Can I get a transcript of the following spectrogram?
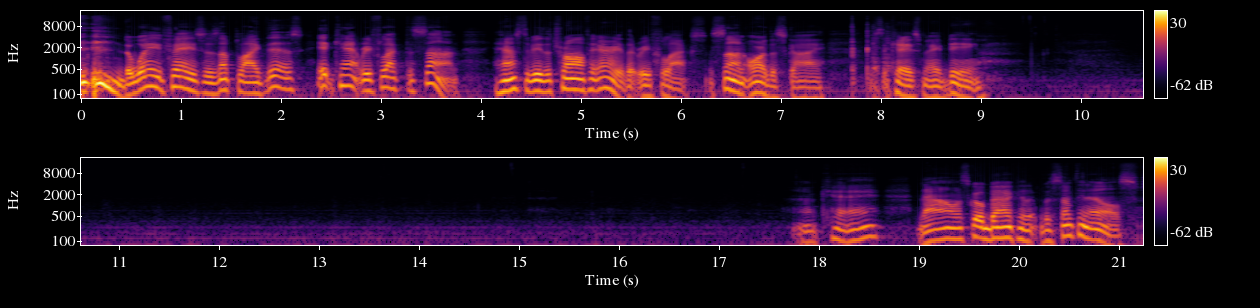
the wave face is up like this, it can't reflect the sun. It has to be the trough area that reflects, the sun or the sky, as the case may be. Okay, now let's go back with something else.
